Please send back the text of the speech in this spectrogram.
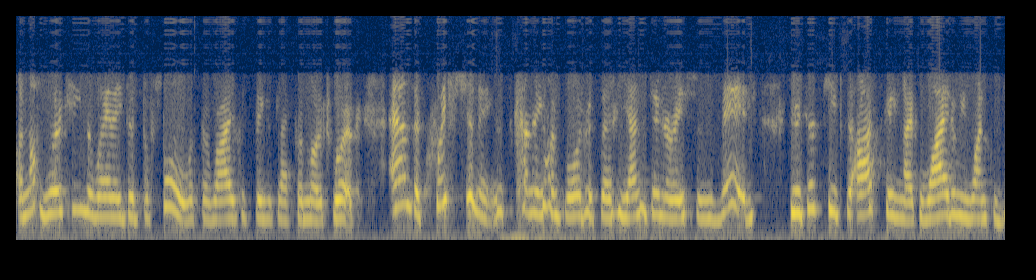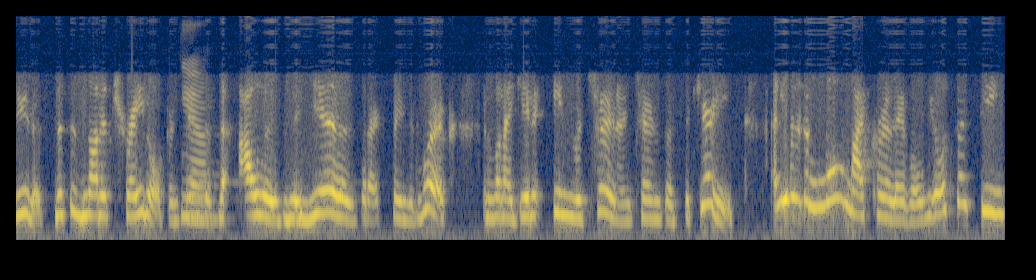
are not working the way they did before with the rise of things like remote work and the questionings coming on board with the young generation Z who just keeps asking like, why do we want to do this? This is not a trade-off in terms yeah. of the hours and the years that I spend at work and what I get in return in terms of security. And even at a more micro level, we're also seeing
